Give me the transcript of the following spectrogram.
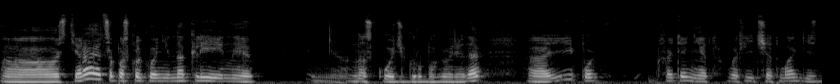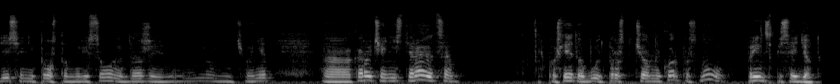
а, стираются, поскольку они наклеены на скотч, грубо говоря, да. А, и по, Хотя нет, в отличие от магии, здесь они просто нарисованы, даже ну, ничего нет. А, короче, они стираются. После этого будет просто черный корпус. Ну, в принципе, сойдет.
